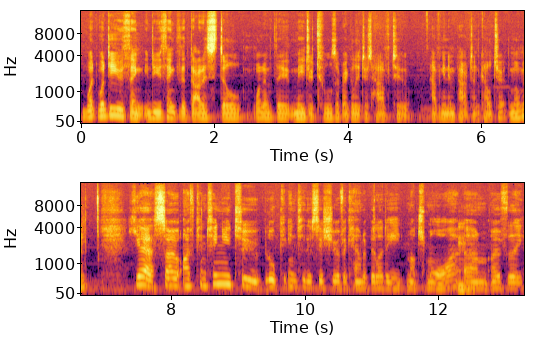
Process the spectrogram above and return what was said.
what what do you think? Do you think that that is still one of the major tools that regulators have to having an impact on culture at the moment? Yeah, so I've continued to look into this issue of accountability much more um, over the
